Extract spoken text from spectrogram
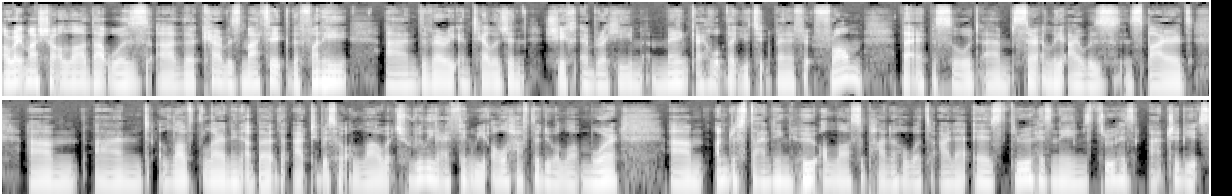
all right, mashallah, that was uh, the charismatic, the funny, and the very intelligent Sheikh Ibraheem Menk. I hope that you took benefit from that episode. Um, certainly, I was inspired um, and loved learning about the attributes of Allah, which really I think we all have to do a lot more. Um, understanding who Allah subhanahu wa ta'ala is through His names, through His attributes,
